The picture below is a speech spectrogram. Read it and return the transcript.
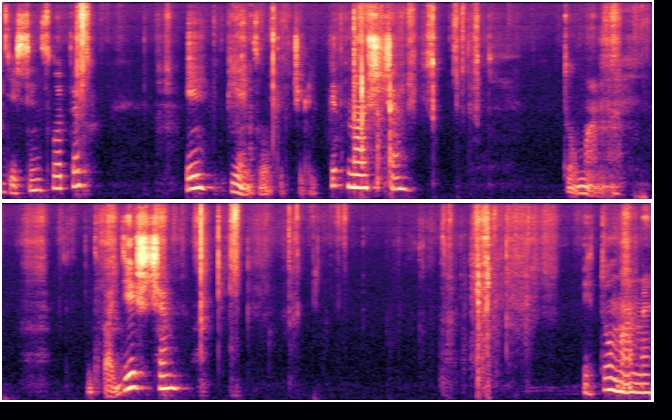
10 zł i 5 zł, czyli 15. Tu mamy 20. I tu mamy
